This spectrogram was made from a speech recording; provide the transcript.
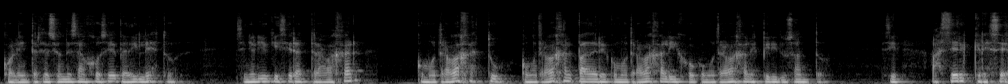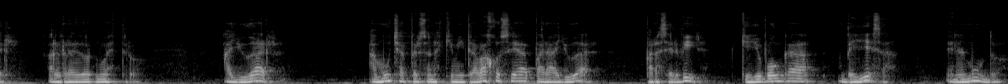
con la intercesión de San José, pedirle esto. Señor, yo quisiera trabajar como trabajas tú, como trabaja el Padre, como trabaja el Hijo, como trabaja el Espíritu Santo. Es decir, hacer crecer alrededor nuestro, ayudar a muchas personas, que mi trabajo sea para ayudar, para servir, que yo ponga belleza en el mundo,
